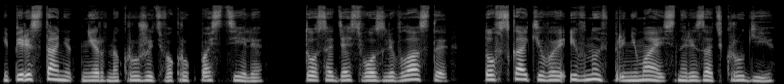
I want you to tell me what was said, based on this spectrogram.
и перестанет нервно кружить вокруг постели, то садясь возле Власты, то вскакивая и вновь принимаясь нарезать круги.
